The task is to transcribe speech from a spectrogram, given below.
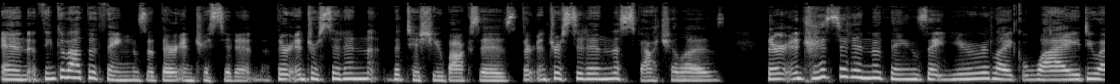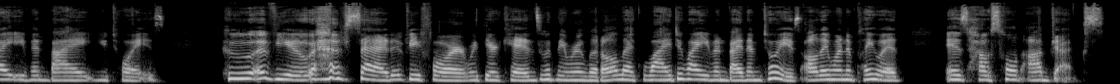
And think about the things that they're interested in. They're interested in the tissue boxes. They're interested in the spatulas. They're interested in the things that you're like, why do I even buy you toys? Who of you have said before with your kids when they were little, like, why do I even buy them toys? All they want to play with is household objects.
